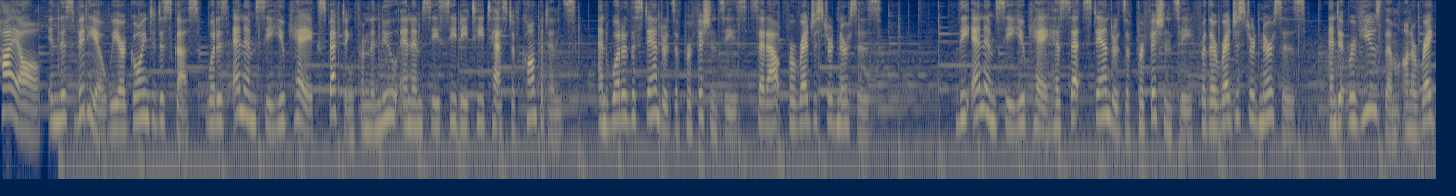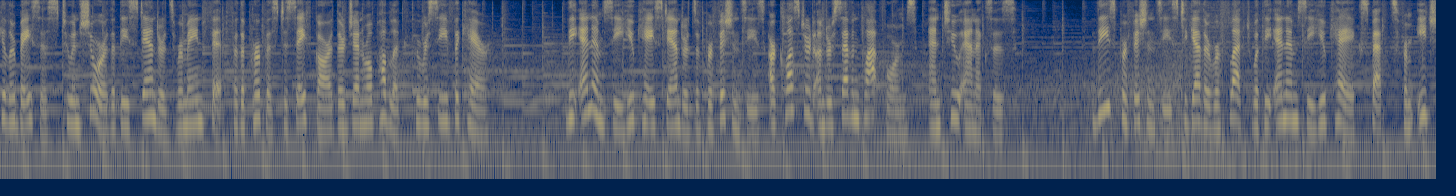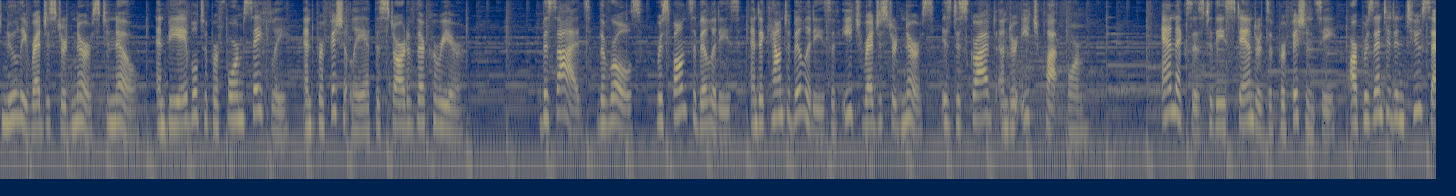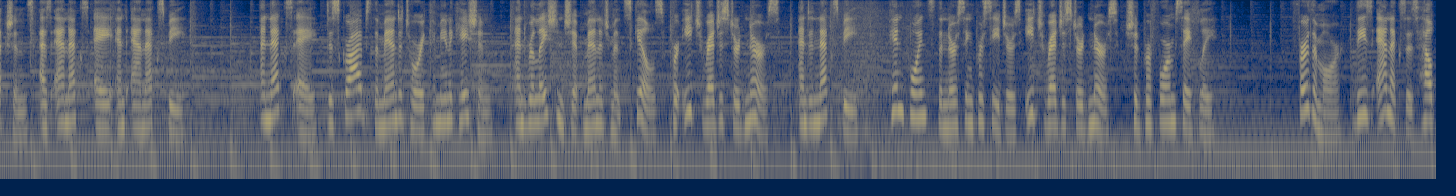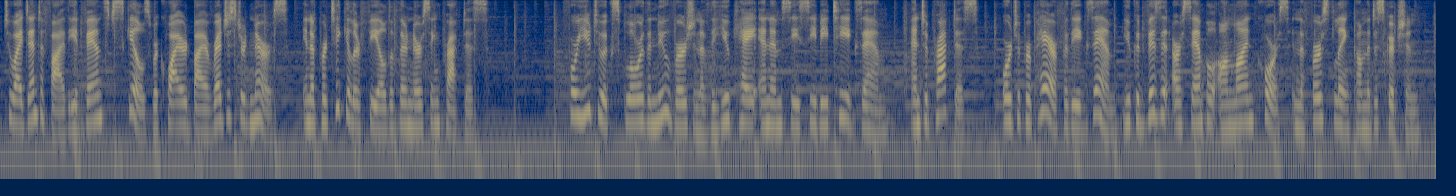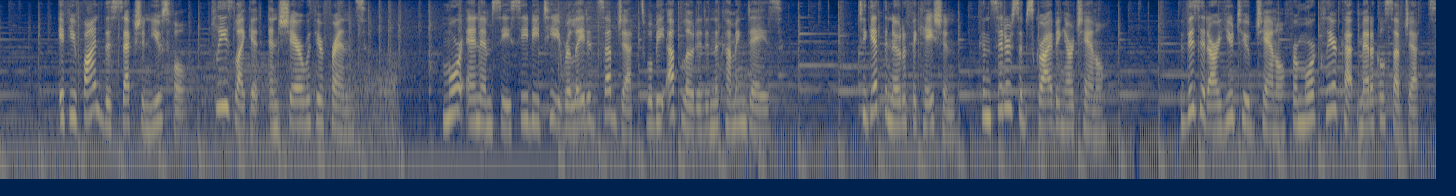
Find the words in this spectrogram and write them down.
Hi all, in this video we are going to discuss what is NMC UK expecting from the new NMC CBT test of competence, and what are the standards of proficiencies set out for registered nurses. The NMC UK has set standards of proficiency for their registered nurses, and it reviews them on a regular basis to ensure that these standards remain fit for the purpose to safeguard their general public who receive the care. The NMC UK standards of proficiencies are clustered under seven platforms and two annexes. These proficiencies together reflect what the NMC UK expects from each newly registered nurse to know and be able to perform safely and proficiently at the start of their career. Besides, the roles, responsibilities, and accountabilities of each registered nurse is described under each platform. Annexes to these standards of proficiency are presented in two sections as Annex A and Annex B. Annex A describes the mandatory communication and relationship management skills for each registered nurse, and Annex B pinpoints the nursing procedures each registered nurse should perform safely. Furthermore, these annexes help to identify the advanced skills required by a registered nurse in a particular field of their nursing practice for you to explore the new version of the UK NMC CBT exam, and to practice, or to prepare for the exam you could visit our sample online course in the first link on the description. If you find this section useful, please like it and share with your friends. More NMC CBT related subjects will be uploaded in the coming days. To get the notification, consider subscribing our channel. Visit our YouTube channel for more clear-cut medical subjects.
